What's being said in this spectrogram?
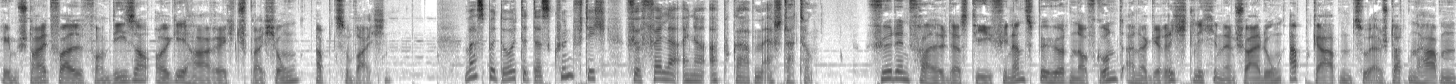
im Streitfall von dieser EuGH-Rechtsprechung abzuweichen. Was bedeutet das künftig für Fälle einer Abgabenerstattung? Für den Fall, dass die Finanzbehörden aufgrund einer gerichtlichen Entscheidung Abgaben zu erstatten haben,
